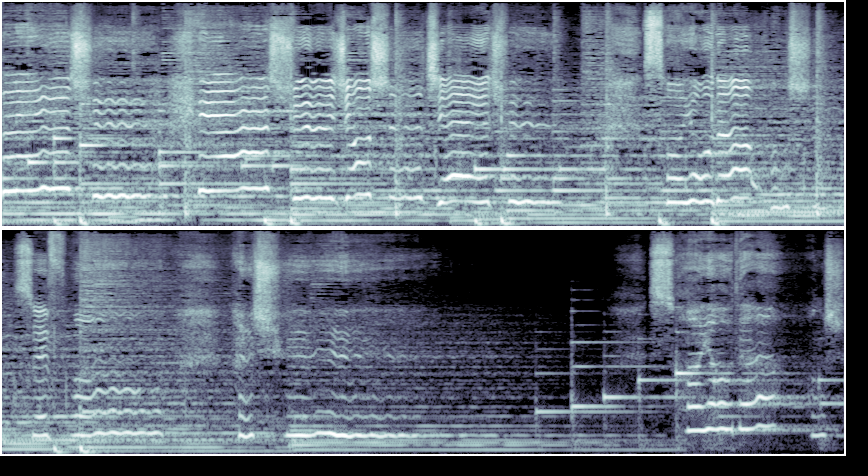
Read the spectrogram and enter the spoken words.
离去。结局，所有的往事随风而去，所有的往事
